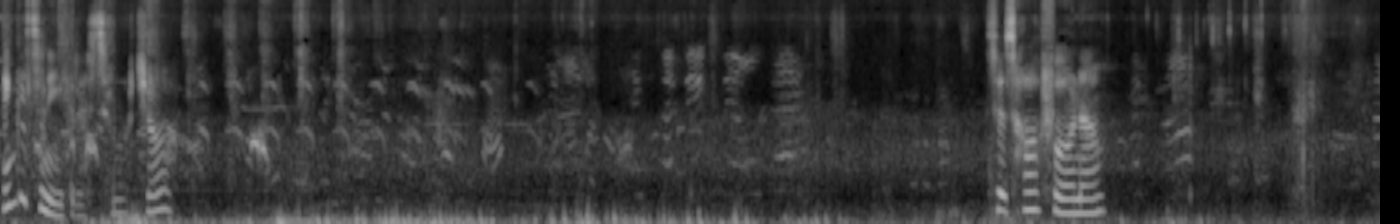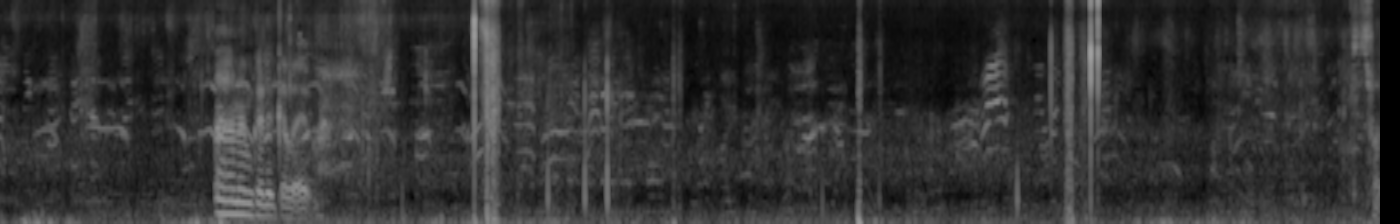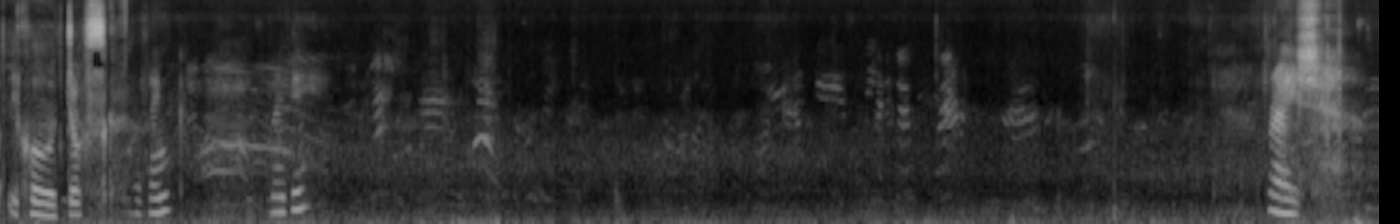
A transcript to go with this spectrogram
I think it's an egret, I'm not sure. So it's half four now. And I'm gonna go out. It's what you call dusk, I think. Right,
